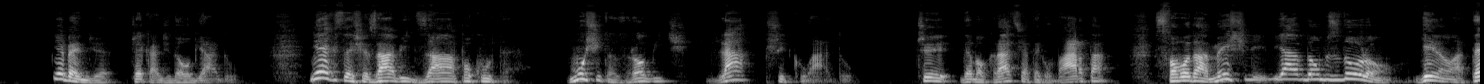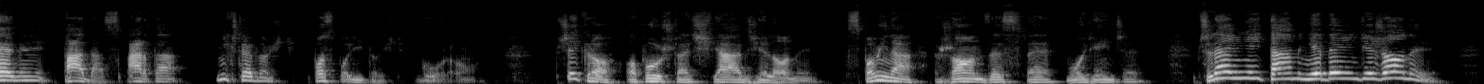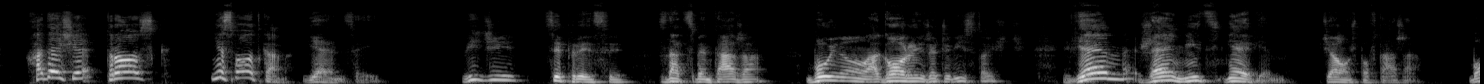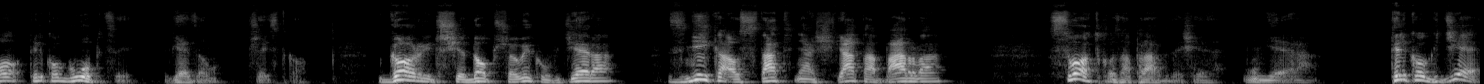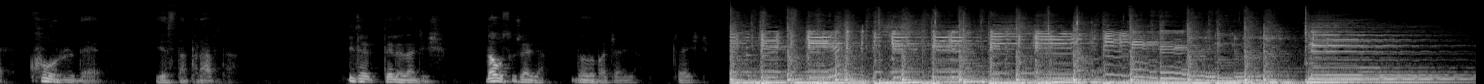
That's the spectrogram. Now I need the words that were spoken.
Nie będzie czekać do obiadu. Nie chce się zabić za pokutę. Musi to zrobić dla przykładu. Czy demokracja tego warta? Swoboda myśli jawną bzdurą. Giną Ateny, pada Sparta, nikczemność, pospolitość górą. Przykro opuszczać świat zielony. Wspomina żądze swe młodzieńcze. Przynajmniej tam nie będzie żony. Hadesie trosk nie spotkam więcej. Widzi cyprysy z nad cmentarza, bujną agory rzeczywistość. Wiem, że nic nie wiem, wciąż powtarza, bo tylko głupcy wiedzą wszystko. Gorycz się do przełyków dziera, znika ostatnia świata barwa, słodko zaprawdę się umiera. Tylko gdzie, kurde, jest ta prawda? I ty- tyle na dziś. Do usłyszenia, do zobaczenia. Cześć.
